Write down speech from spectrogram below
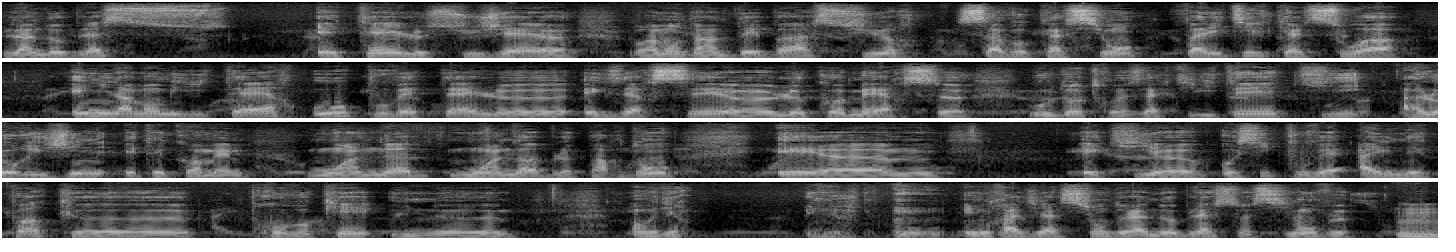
la noblesse était le sujet euh, vraiment d'un débat sur sa vocation. Fallait-il qu'elle soit éminemment militaire ou pouvait-elle euh, exercer euh, le commerce ou d'autres activités qui, à l'origine, étaient quand même moins, nobles, moins nobles pardon, et, et qui aussi pouvaient, à une époque, provoquer une, on va dire, une, radiation de la noblesse si on veut. Hmm.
